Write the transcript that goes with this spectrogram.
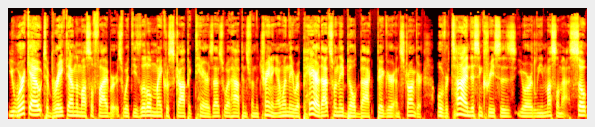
you hmm. work out to break down the muscle fibers with these little microscopic tears. That's what happens from the training. And when they repair, that's when they build back bigger and stronger. Over time, this increases your lean muscle mass. So,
